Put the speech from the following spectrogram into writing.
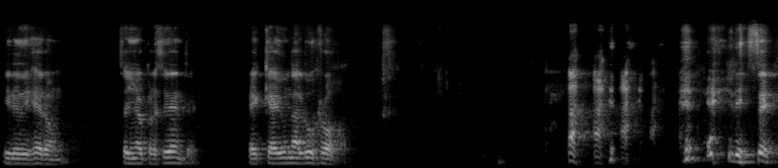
Y le dijeron, señor presidente, es que hay una luz roja. dice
